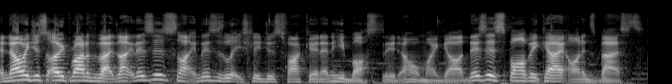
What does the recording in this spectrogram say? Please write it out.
And now he just oak right off the bat. Like, this is like, this is literally just fucking, and he busted. Oh my god. This is SpawnPK on its best.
